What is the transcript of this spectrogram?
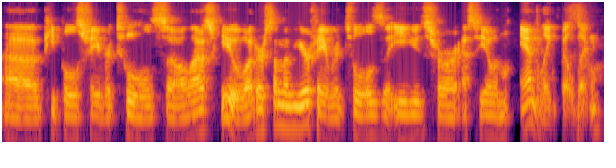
uh, people's favorite tools, so I'll ask you: What are some of your favorite tools that you use for SEO and link building?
